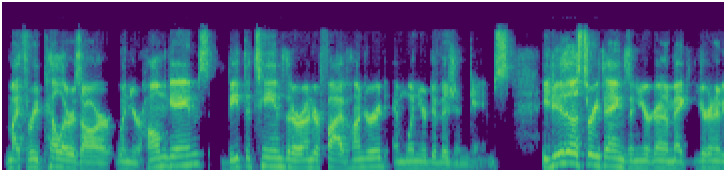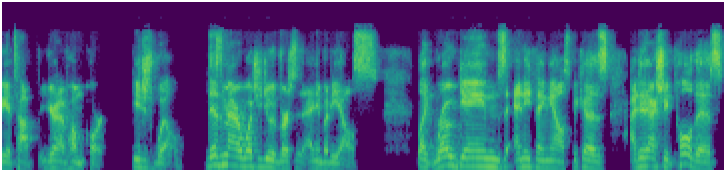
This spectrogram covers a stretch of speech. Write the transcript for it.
my three pillars are win your home games, beat the teams that are under 500, and win your division games. You do those three things, and you're going to make you're going to be a top. You're going to have home court. You just will. Doesn't matter what you do versus anybody else, like road games, anything else. Because I did actually pull this.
